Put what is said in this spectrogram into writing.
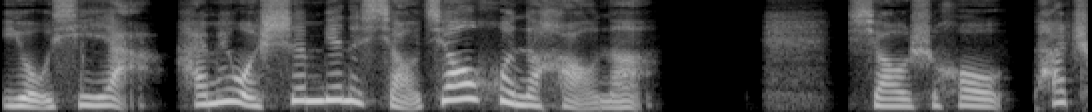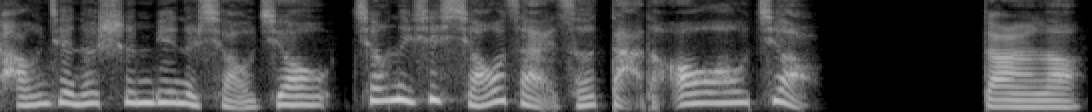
有些呀，还没我身边的小娇混的好呢。小时候，他常见他身边的小娇将那些小崽子打得嗷嗷叫。当然了，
